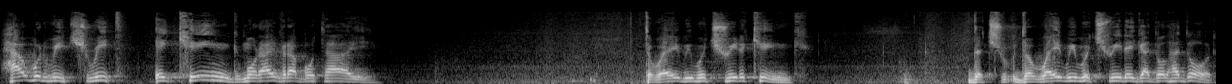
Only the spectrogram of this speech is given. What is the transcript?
How would we treat a king, Morai Rabotai? The way we would treat a king, the, the way we would treat a Gadol Hador.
